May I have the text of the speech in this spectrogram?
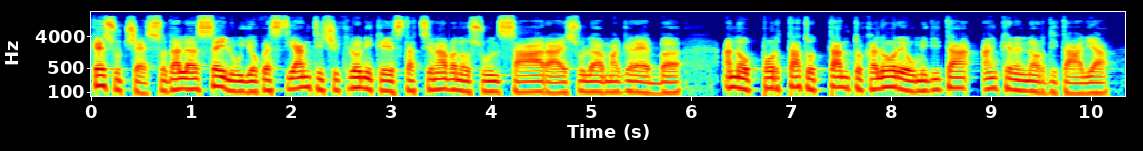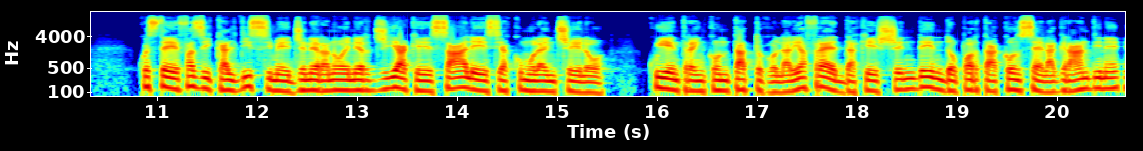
Che è successo? Dal 6 luglio questi anticicloni che stazionavano sul Sahara e sul Maghreb hanno portato tanto calore e umidità anche nel nord Italia. Queste fasi caldissime generano energia che sale e si accumula in cielo. Qui entra in contatto con l'aria fredda che scendendo porta con sé la grandine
